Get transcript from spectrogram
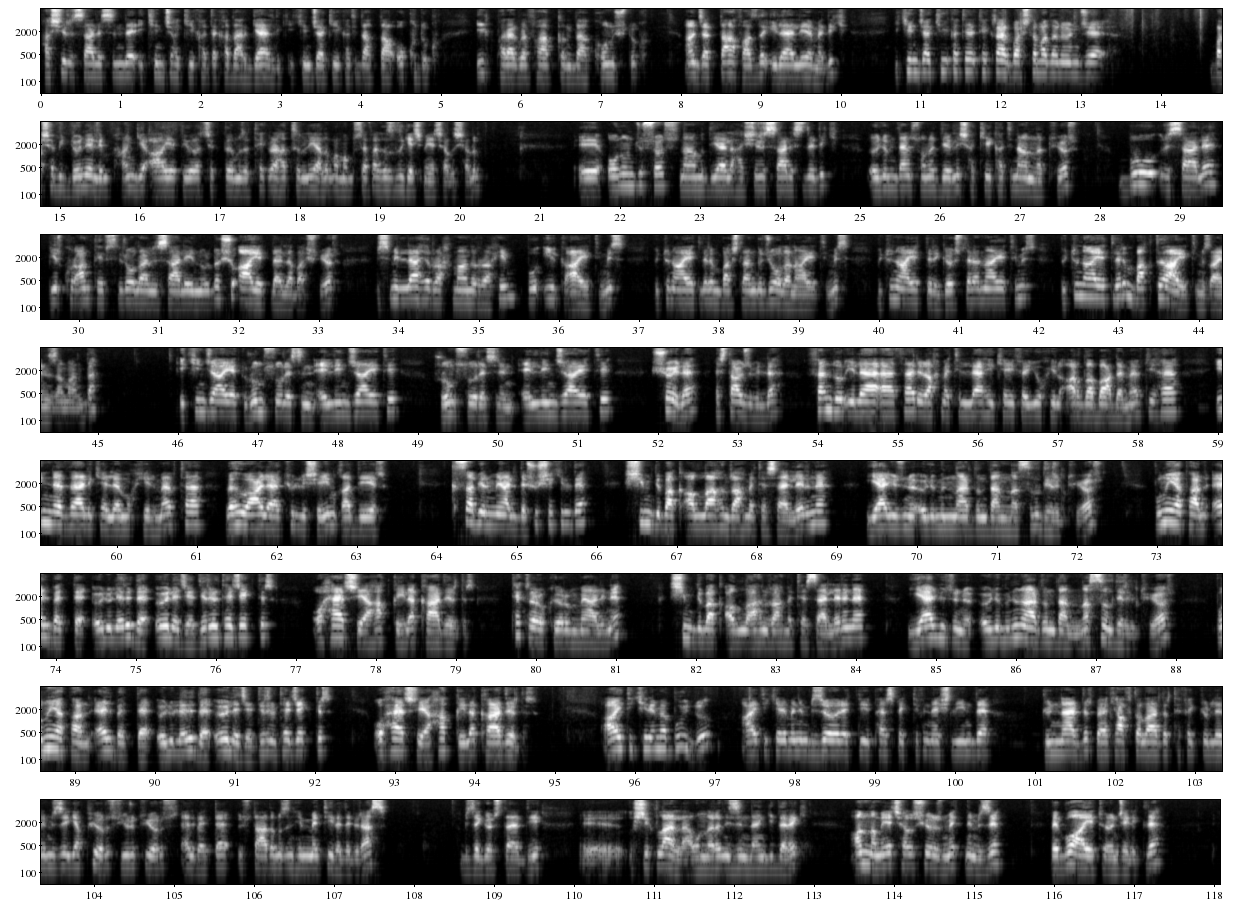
Haşir Risalesi'nde ikinci hakikate kadar geldik. İkinci hakikati de hatta okuduk. İlk paragrafı hakkında konuştuk. Ancak daha fazla ilerleyemedik. İkinci hakikate tekrar başlamadan önce başa bir dönelim. Hangi ayette yola çıktığımızı tekrar hatırlayalım ama bu sefer hızlı geçmeye çalışalım. Ee, 10. söz namı diğerli Haşir Risalesi dedik. Ölümden sonra diriliş hakikatini anlatıyor. Bu risale bir Kur'an tefsiri olan Risale-i Nur'da şu ayetlerle başlıyor. Bismillahirrahmanirrahim. Bu ilk ayetimiz. Bütün ayetlerin başlangıcı olan ayetimiz. Bütün ayetleri gösteren ayetimiz. Bütün ayetlerin baktığı ayetimiz aynı zamanda. İkinci ayet Rum suresinin 50. ayeti. Rum suresinin 50. ayeti şöyle Estağfirullah Fendur ila athari rahmetillahi keyfe yuhyil arda ba'de mevtiha inne zâlike le muhyil mevta ve hu ala kulli şeyin kadir. Kısa bir meali de şu şekilde Şimdi bak Allah'ın rahmet eserlerine yeryüzünü ölümün ardından nasıl diriltiyor. Bunu yapan elbette ölüleri de öylece diriltecektir. O her şeye hakkıyla kadirdir. Tekrar okuyorum mealini. Şimdi bak Allah'ın rahmet eserlerine, yeryüzünü ölümünün ardından nasıl diriltiyor? Bunu yapan elbette ölüleri de öylece diriltecektir. O her şeye hakkıyla kadirdir. Ayet-i kerime buydu. Ayet-i kerimenin bize öğrettiği perspektifin eşliğinde günlerdir, belki haftalardır tefekkürlerimizi yapıyoruz, yürütüyoruz. Elbette üstadımızın himmetiyle de biraz bize gösterdiği e, ışıklarla, onların izinden giderek anlamaya çalışıyoruz metnimizi ve bu ayeti öncelikle.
